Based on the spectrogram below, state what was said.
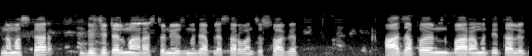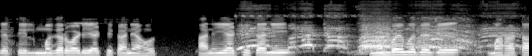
नमस्कार. डिजिटल महाराष्ट्र न्यूजमध्ये आपल्या सर्वांचं स्वागत. आज आपण बारामती तालुक्यातील मगरवाडी या ठिकाणी आहोत आणि या ठिकाणी मुंबईमध्ये जे मराठा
